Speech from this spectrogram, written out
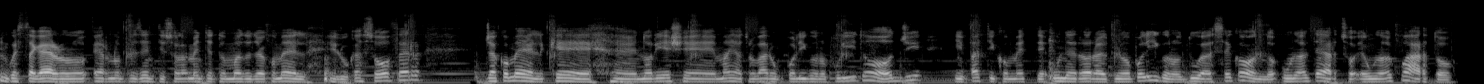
in questa gara erano, erano presenti solamente Tommaso Giacomel e Luca Sofer. Giacomel che eh, non riesce mai a trovare un poligono pulito oggi, infatti commette un errore al primo poligono, due al secondo, uno al terzo e uno al quarto,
